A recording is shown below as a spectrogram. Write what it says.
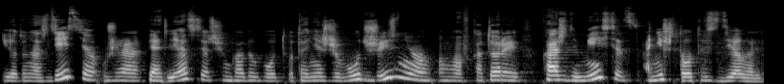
И вот у нас дети уже пять лет в следующем году будут. Вот они живут жизнью, э, в которой каждый месяц они что-то сделали.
